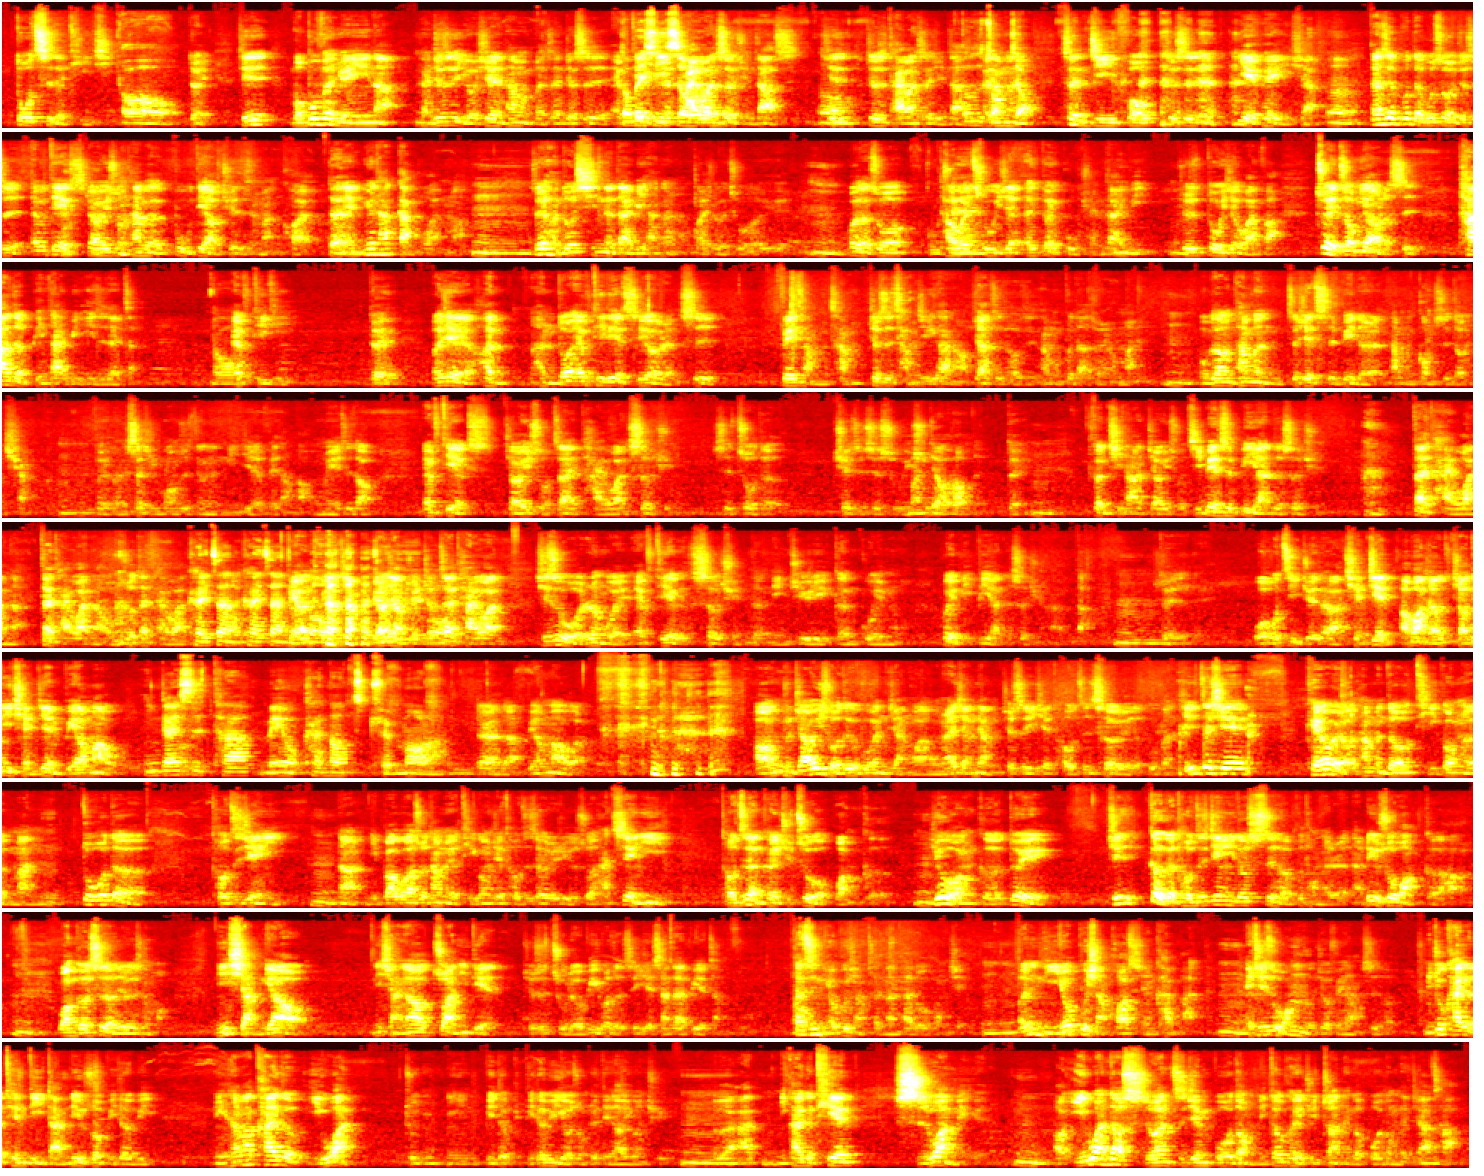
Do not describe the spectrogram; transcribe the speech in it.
多次的提及。哦，对，其实某部分原因啊，可能就是有些人他们本身就是都被 FTX 吸收了。的台湾社群大使，哦。其实就是台湾社群大使，都是所以他们宗教。趁机 f 就是业配一下。嗯。但是不得不说，就是 FTX 交易所它的步调确实是蛮快的，对。因为它敢玩嘛，嗯。所以很多新的代币它可能很快就会出合约，嗯。或者说它会出一些哎对股权代币，就是多一些玩法。最重要的是它的平台币一直在涨哦，FTT，对，而且很很多 FTT 的持有人是非常长，就是长期看好价值投资，他们不打算要卖。嗯，我不知道他们这些持币的人，他们公司都很强。嗯，对，可能社群公司真的凝结的非常好。我们也知道，FTX 交易所在台湾社群是做的，确实是数一数二好的。对，嗯跟其他交易所，即便是币安的社群，在台湾呐，在台湾呐，我们说在台湾。开战 开战不要讲不要讲全球，哦在台湾，其实我认为 FTX 社群的凝聚力跟规模会比必然的社群还要大。嗯，对对对，我我自己觉得啊，浅见好不好？小小弟浅见，不要骂我。应该是他没有看到全貌啦。对啊对啊，不要骂我了。好，我们交易所这个部分讲完，我们来讲讲就是一些投资策略的部分。其实这些 KOL 他们都提供了蛮多的投资建议。嗯，那你包括说他们有提供一些投资策略，比如说他建议投资人可以去做网格，因为网格对，其实各个投资建议都适合不同的人啊。例如说网格好了，嗯，网格适合就是什么？你想要你想要赚一点就是主流币或者是一些山寨币的涨幅，但是你又不想承担太多风险，嗯，而你又不想花时间看盘，嗯，哎、其实网格就非常适合，你就开个天地单，例如说比特币，你他妈开个一万，就你你比特比特币有种就跌到一万去，嗯，对不对？啊？你开个天十万美元，嗯，哦，一万到十万之间波动，你都可以去赚那个波动的价差。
